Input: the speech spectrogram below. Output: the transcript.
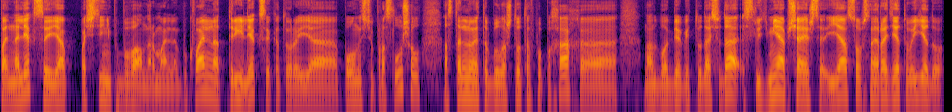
на лекции я почти не побывал нормально. Буквально три лекции, которые я полностью прослушал. Остальное это было что-то в ППХ. Э, надо было бегать туда-сюда. С людьми общаешься. И я, собственно, ради этого еду.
